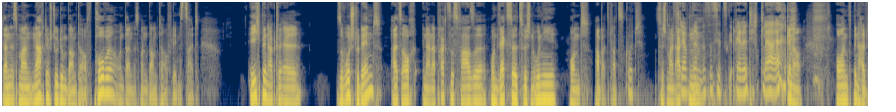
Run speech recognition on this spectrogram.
Dann ist man nach dem Studium Beamter auf Probe und dann ist man Beamter auf Lebenszeit. Ich bin aktuell sowohl Student als auch in einer Praxisphase und wechsel zwischen Uni und Arbeitsplatz. Gut. Zwischen meinen Ich glaube, Akten. dann ist es jetzt relativ klar. Genau. Und bin halt,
